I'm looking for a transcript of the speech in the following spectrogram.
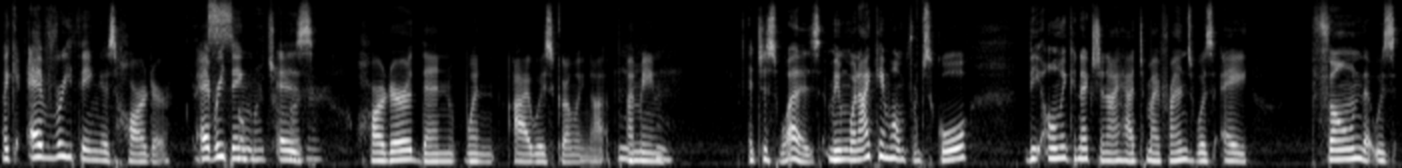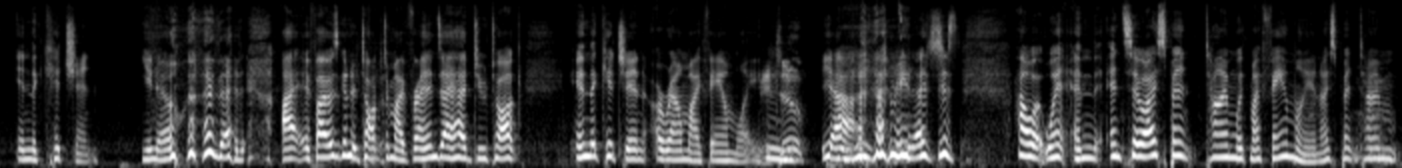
Like everything is harder. everything much is harder. harder than when I was growing up. I mean, Mm-hmm. it just was. I mean, when I came home from school, the only connection I had to my friends was a phone that was in the kitchen. You know, that I if I was going to talk to my friends, I had to talk in the kitchen around my family. Me too. Yeah, I mean that's just how it went, and and so I spent time with my family, and I spent time,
